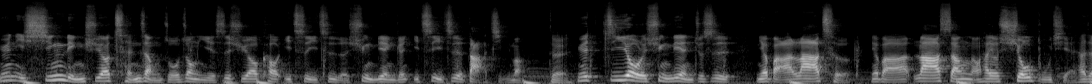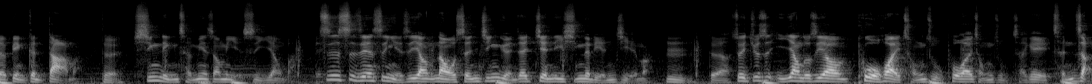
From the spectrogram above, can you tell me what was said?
因为你心灵需要成长茁壮，也是需要靠一次一次的训练跟一次一次的打击嘛。对，因为肌肉的训练就是你要把它拉扯，你要把它拉伤，然后它又修补起来，它才会变更大嘛。对，心灵层面上面也是一样吧。知识这件事情也是一样，脑神经元在建立新的连接嘛。嗯，对啊，所以就是一样，都是要破坏重组，破坏重组才可以成长。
